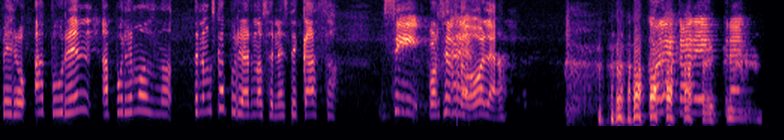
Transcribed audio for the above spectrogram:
Pero apuren, apuremos, tenemos que apurarnos en este caso. Sí, Por cierto, eh, hola. Hola, Karen. Tran-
